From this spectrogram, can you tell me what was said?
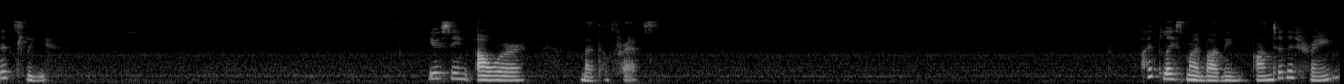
its leaf using our metal threads. I place my bobbin onto the frame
